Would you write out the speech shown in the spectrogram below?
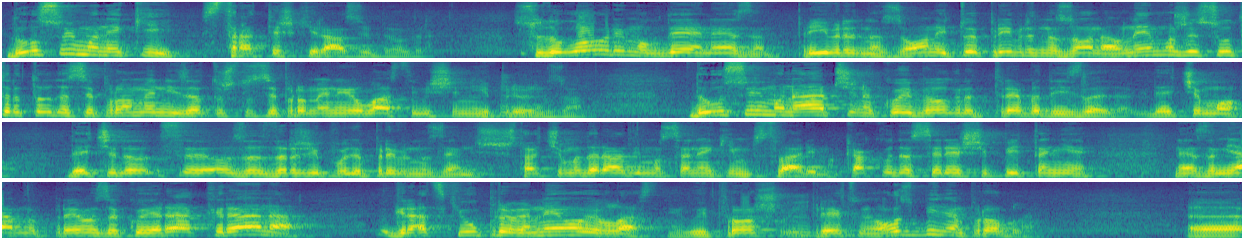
Da usvojimo neki strateški razvoj Beograda. Su dogovorimo gde je, ne znam, privredna zona i to je privredna zona, ali ne može sutra to da se promeni zato što se promenio vlast i više nije privredna zona. Da usvojimo način na koji Beograd treba da izgleda, gde ćemo gde će da se zadrži poljoprivredno zemljište, šta ćemo da radimo sa nekim stvarima, kako da se reši pitanje, ne znam, javnog prevoza koji je rak rana gradske uprave, ne ove vlasti, nego i prošle, i prethodne, ozbiljan problem. E,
